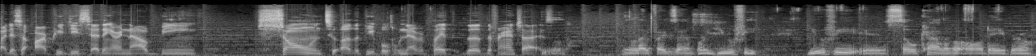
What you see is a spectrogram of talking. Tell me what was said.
by just an rpg setting are now being shown to other people who never played the, the franchise Like for example, Yuffie. Yuffie is Soul Calibur all day, bro.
